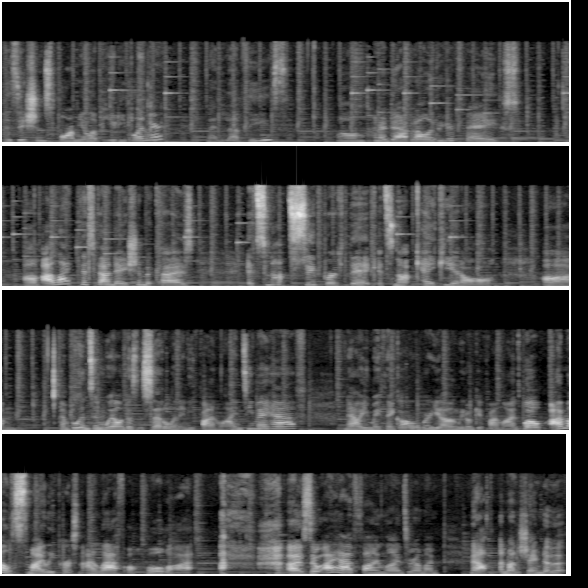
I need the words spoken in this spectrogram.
Physicians Formula Beauty Blender. And I love these. Um, kind of dab it all over your face. Um, I like this foundation because it's not super thick, it's not cakey at all, um, and blends in well and doesn't settle in any fine lines you may have. Now you may think, oh, we're young, we don't get fine lines. Well, I'm a smiley person. I laugh a whole lot. uh, so I have fine lines around my mouth. I'm not ashamed of it.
